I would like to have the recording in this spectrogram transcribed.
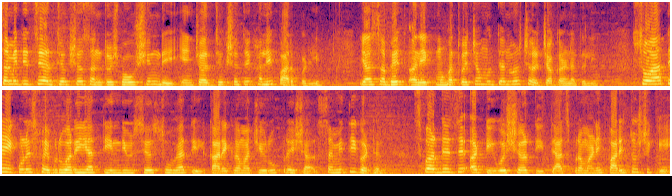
समितीचे अध्यक्ष संतोषभाऊ शिंदे यांच्या अध्यक्षतेखाली पार पडली. या सभेत अनेक महत्त्वाच्या मुद्द्यांवर चर्चा करण्यात आली. सोळा ते एकोणीस फेब्रुवारी या तीन दिवसीय सोहळ्यातील कार्यक्रमाची रूपरेषा समिती गठन स्पर्धेचे अटी व शर्ती त्याचप्रमाणे पारितोषिके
